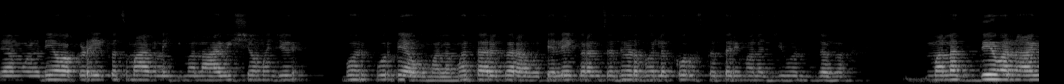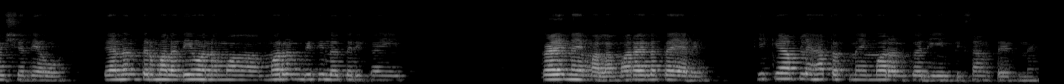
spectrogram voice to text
त्यामुळं देवाकडे एकच मागणे की मला आयुष्य म्हणजे भरपूर द्यावं मला म्हातारं करावं. त्या लेकरांचं धडभलं करूच तर तरी मला जीवन जग मला देवानं आयुष्य द्यावं. त्यानंतर मला देवानं म मरण बी दिलं तरी काही काय नाही मला मरायला तयार आहे. ठीक आहे आपल्या हातात नाही मरण कधी येईल ते सांगता येत नाही.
